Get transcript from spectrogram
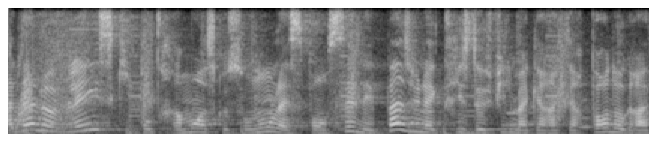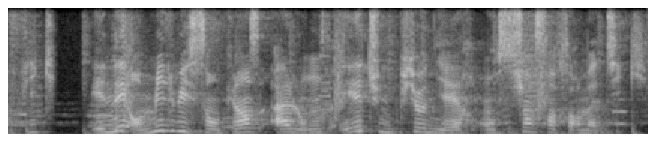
Ada Lovelace, qui contrairement à ce que son nom laisse penser, n'est pas une actrice de film à caractère pornographique, est née en 1815 à Londres et est une pionnière en sciences informatiques.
